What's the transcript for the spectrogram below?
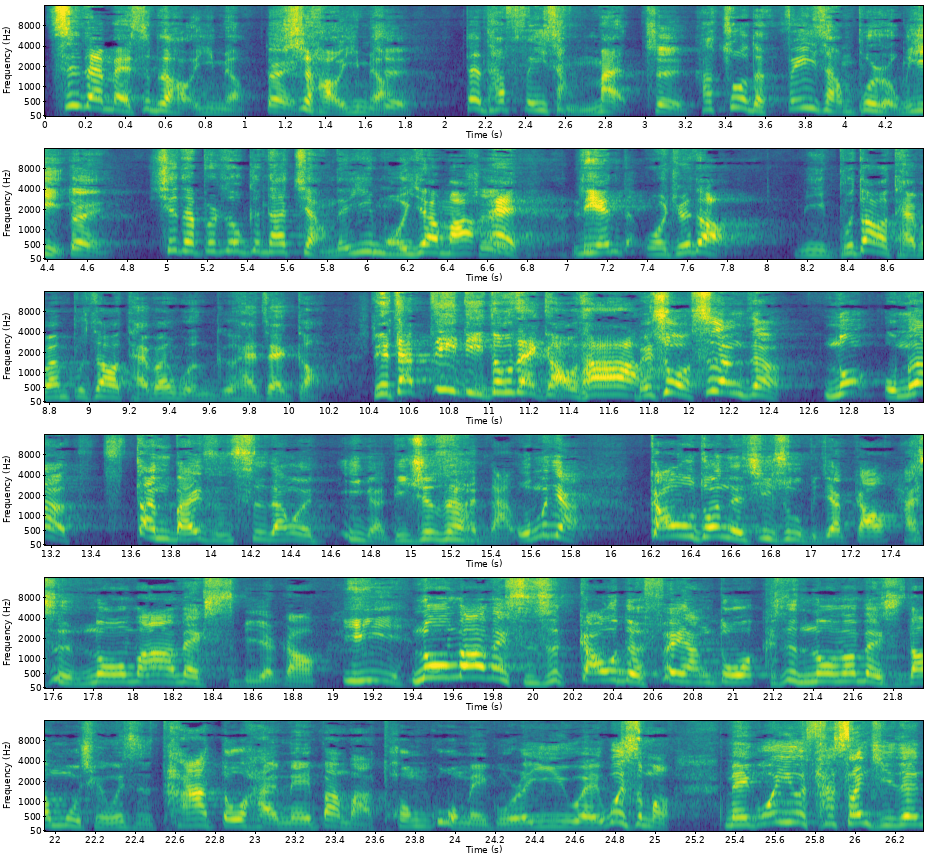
次蛋白是不是好疫苗？对，是好疫苗，是，但他非常慢，是，他做的非常不容易。对，现在不是都跟他讲的一模一样吗？哎，连我觉得你不到台湾不知道台湾文革还在搞，连他弟弟都在搞他。没错，是这样子。喏，我们知道蛋白质次单位疫苗的确是很难。我们讲。高端的技术比较高，还是 Novavax 比较高？一 Novavax 是高的非常多，可是 Novavax 到目前为止，它都还没办法通过美国的 EUA。为什么？美国因为它三期的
